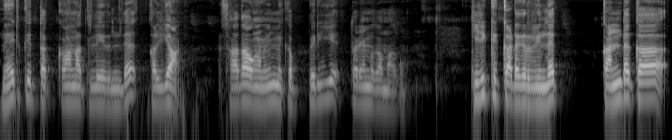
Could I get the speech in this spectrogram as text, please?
மேற்கு தக்காணத்திலிருந்த கல்யாண் சாதவாகனரின் மிகப்பெரிய துறைமுகமாகும். கிழக்கு கடகரில் இருந்த கண்டக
